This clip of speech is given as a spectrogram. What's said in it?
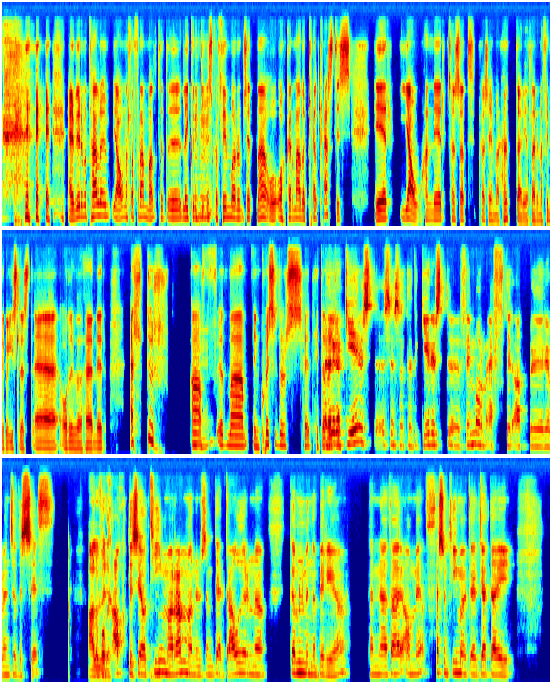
en við erum að tala um, já, náttúrulega framald þetta leikurinn Mhm. gerist hvað fimm árum setna og okkar maður Kel Kestis er, já, hann er sem sagt, hvað segir maður, höndar ég ætla að reyna að finna eitthvað íslenskt eh, orðið við það, hann er eldur af Mhm. hérna, Inquisitors heit, Þetta gerist, sagt, þetta gerist uh, fimm árum eftir atbyrður Revenge of the Sith. Alveg fólk átti sig á tíma rammanum sem þetta er, en að gömluminn að byrja. Þannig að það er á með, þessum tíma þetta er Jedi í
